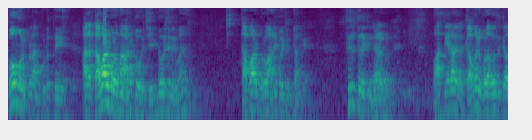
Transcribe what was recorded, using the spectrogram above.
கோமோருக்குலாம் கொடுத்து அதை தபால் மூலமாக அனுப்ப வச்சு இன்னொரு விஷயம் தெரியுமா? தபால் மூலமாக அனுப்பி வச்சு விட்டாங்க. திருத்துறைக்கு நேரம் இல்லை பார்த்தீங்கன்னா கவர் இவ்வளவு க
